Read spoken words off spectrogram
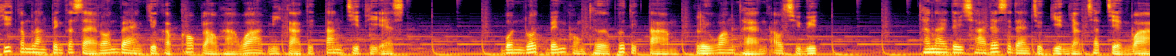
ที่กำลังเป็นกระแสร้อนแรงเกี่ยวกับข้อกล่าวหาว่ามีการติดตั้ง GTS บนรถเบนซ์ของเธอเพื่อติดตาม หรือวางแผนเอาชีวิต ทนายเดชาได้แสดงจุดยืนอย่างชัดเจนว่า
